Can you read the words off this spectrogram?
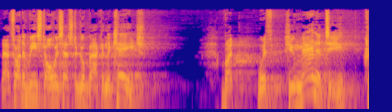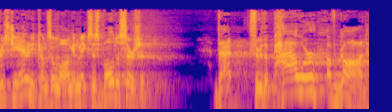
That's why the beast always has to go back in the cage. But with humanity, Christianity comes along and makes this bold assertion that through the power of God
